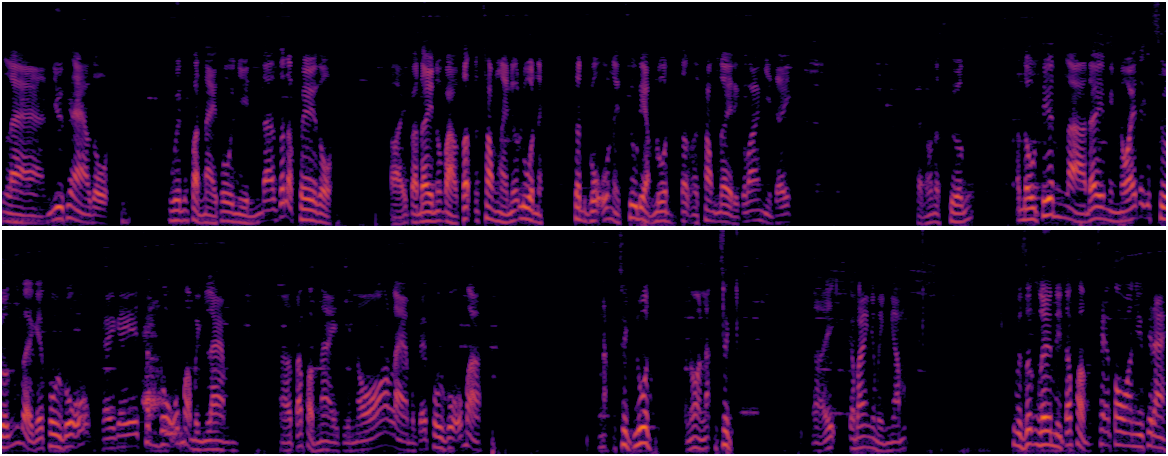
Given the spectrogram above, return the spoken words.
là như thế nào rồi. Nguyên phần này thôi nhìn đã rất là phê rồi. Đấy và đây nó vào tận ở trong này nữa luôn này. Chân gỗ này siêu đẹp luôn tận ở trong đây để các bác nhìn thấy. Phải nói là sướng. Đầu tiên là ở đây mình nói tới cái sướng về cái phôi gỗ cái cái chất gỗ mà mình làm à, tác phẩm này thì nó là một cái phôi gỗ mà nặng trịch luôn. Nó là nặng trịch đấy các bác cho mình ngắm. Khi mà dựng lên thì tác phẩm sẽ to như thế này.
